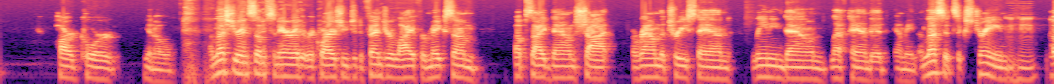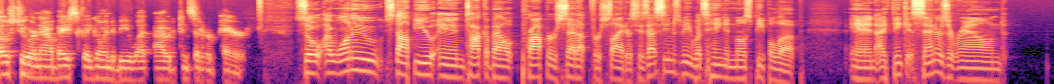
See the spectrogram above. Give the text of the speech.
hardcore, you know, unless you're in some scenario that requires you to defend your life or make some upside down shot around the tree stand, leaning down, left handed. I mean, unless it's extreme, mm-hmm. those two are now basically going to be what I would consider paired. So I want to stop you and talk about proper setup for sliders because that seems to be what's hanging most people up, and I think it centers around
